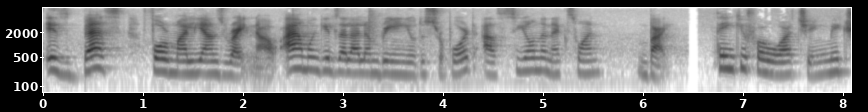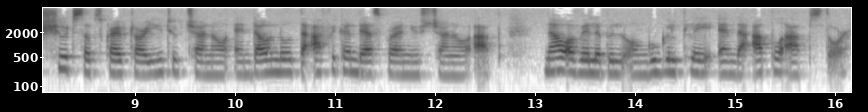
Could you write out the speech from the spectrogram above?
is best for Malians right now. I am Wongel Zelalem bringing you this report. I'll see you on the next one. Bye. Thank you for watching. Make sure to subscribe to our YouTube channel and download the African Diaspora News Channel app, now available on Google Play and the Apple App Store.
